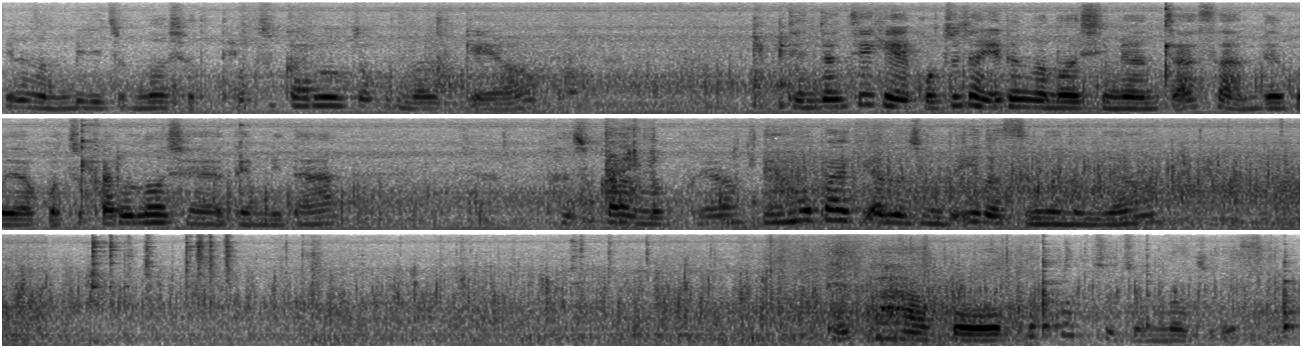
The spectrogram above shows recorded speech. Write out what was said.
이런 건 미리 좀 넣으셔도 돼요. 고춧가루 조금 넣을게요. 된장찌개에 고추장 이런 거 넣으시면 짜서 안 되고요. 고춧가루 넣으셔야 됩니다. 자, 한 숟가락 넣고요. 호박이 어느 정도 익었으면은요. 대파하고 풋고추 좀 넣어주겠습니다.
